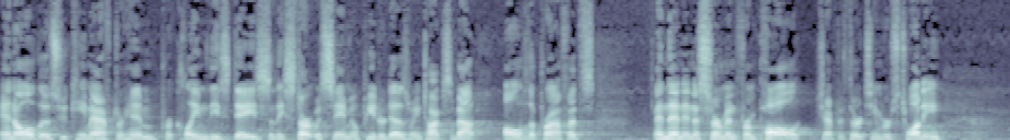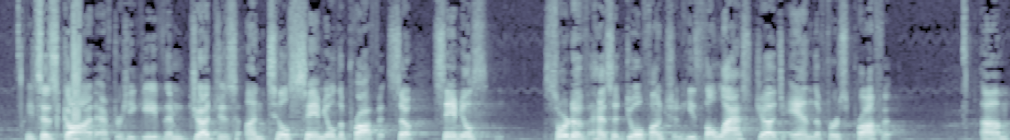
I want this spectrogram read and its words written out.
and all those who came after him, proclaim these days. So they start with Samuel, Peter does, when he talks about all of the prophets. And then in a sermon from Paul, chapter 13, verse 20, he says, God, after he gave them judges until Samuel the prophet. So Samuel's sort of has a dual function. He's the last judge and the first prophet. Um,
